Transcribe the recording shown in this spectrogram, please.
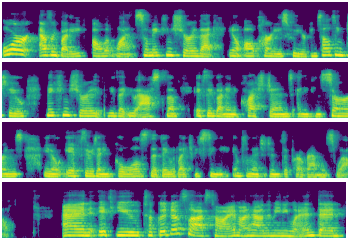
or everybody all at once. So, making sure that, you know, all parties who you're consulting to, making sure that you ask them if they've got any questions, any concerns, you know, if there's any goals that they would like to see implemented into the program as well. And if you took good notes last time on how the meeting went, then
